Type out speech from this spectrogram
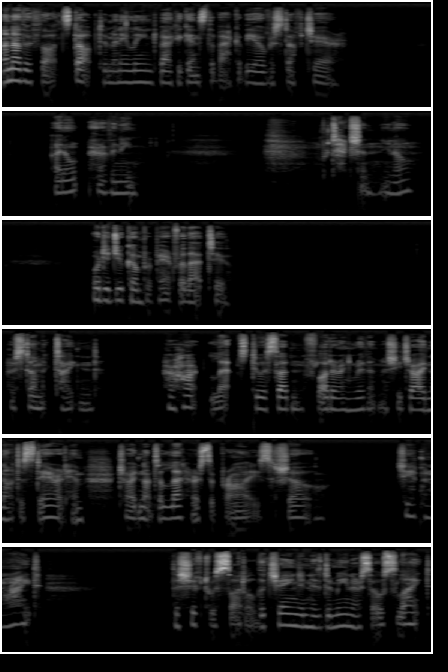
Another thought stopped him, and he leaned back against the back of the overstuffed chair. I don't have any protection, you know? Or did you come prepared for that, too? Her stomach tightened. Her heart leapt to a sudden fluttering rhythm as she tried not to stare at him, tried not to let her surprise show. She had been right. The shift was subtle, the change in his demeanor so slight,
